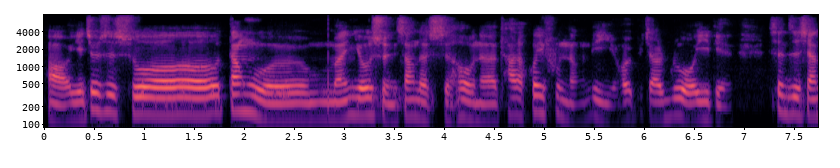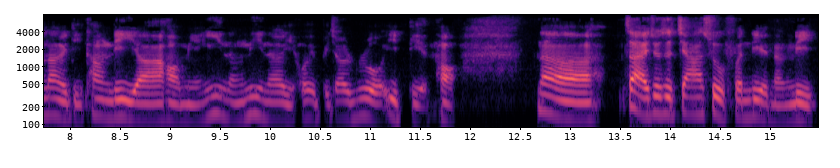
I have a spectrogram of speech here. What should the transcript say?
哦，也就是说，当我们有损伤的时候呢，它的恢复能力也会比较弱一点，甚至相当于抵抗力啊，哈，免疫能力呢也会比较弱一点，哈。那再就是加速分裂能力，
